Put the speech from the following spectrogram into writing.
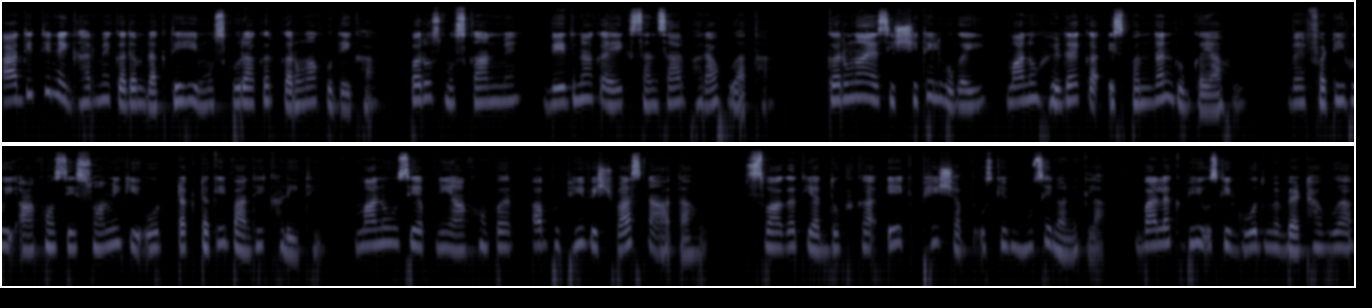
आदित्य ने घर में कदम रखते ही मुस्कुराकर करुणा को देखा। पर उस मुस्कान में वेदना का एक संसार भरा हुआ था। करुणा ऐसी शिथिल हो गई, मानो हृदय का स्पंदन रुक गया हो। वह फटी हुई आँखों से स्वामी की ओर टकटकी बांधे खड़ी थी। मानो उसे अपनी आँखों पर अब भी विश्वास न आता हो। स्वागत या दुख का एक भी शब्द उसके मुँह से न निकला। बालक भी उसकी गोद में बैठा हुआ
